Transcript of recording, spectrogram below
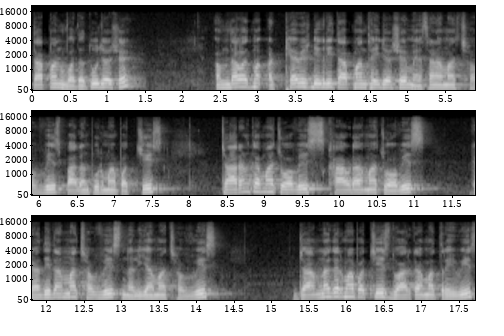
તાપમાન વધતું જશે અમદાવાદમાં અઠ્યાવીસ ડિગ્રી તાપમાન થઈ જશે, મહેસાણામાં છવ્વીસ, પાલનપુરમાં પચીસ, ચારણકામાં ચોવીસ, ખાવડામાં ચોવીસ, ગાંધીધામમાં છવ્વીસ, નલિયામાં છવ્વીસ, જામનગરમાં પચીસ, દ્વારકામાં ત્રેવીસ,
